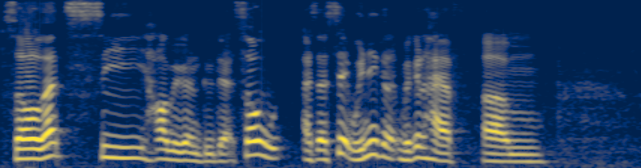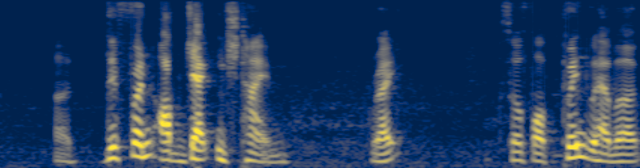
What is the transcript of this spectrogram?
So let's see how we're going to do that. So as I said, we need, we're going to have um, a different object each time, right? So for print, we have an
